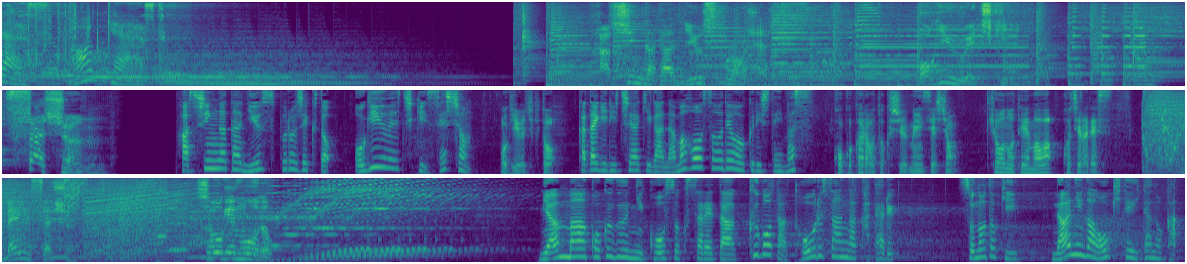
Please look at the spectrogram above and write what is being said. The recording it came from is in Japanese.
TBS Podcast 発信型ニュースプロジェクト荻上チキセッション発信型ニュースプロジェクト、荻上チキセッション。荻上チキと、片桐千秋が生放送でお送りしています。ここからは特集メインセッション。今日のテーマはこちらです。メインセッション証言モードミャンマー国軍に拘束された久保田徹さんが語る。その時、何が起きていたのか。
